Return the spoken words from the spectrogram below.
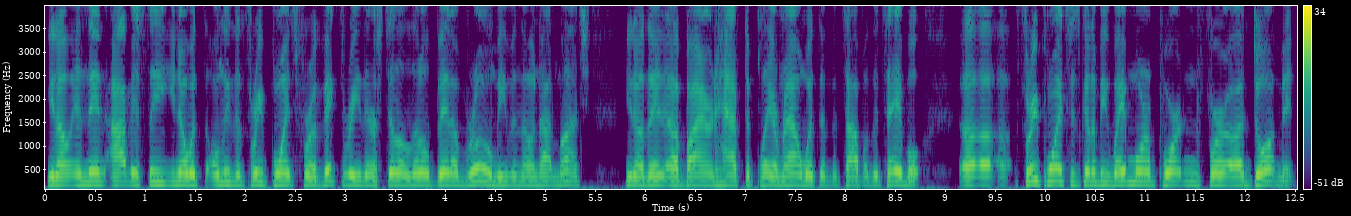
You know, and then obviously, you know, with only the three points for a victory, there's still a little bit of room, even though not much. You know that uh, Bayern have to play around with at the top of the table. Uh, uh, uh, three points is going to be way more important for uh, Dortmund,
